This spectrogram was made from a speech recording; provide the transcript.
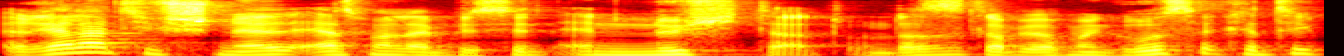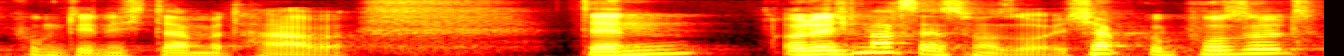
relativ schnell erstmal ein bisschen ernüchtert. Und das ist, glaube ich, auch mein größter Kritikpunkt, den ich damit habe. Denn, oder ich mache es erstmal so. Ich habe gepuzzelt,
